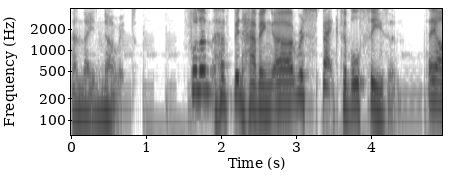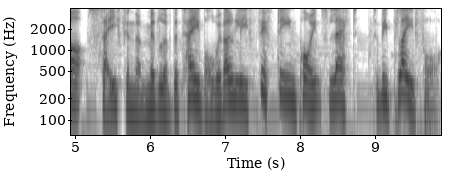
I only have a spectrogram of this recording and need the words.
and they know it. Fulham have been having a respectable season. They are safe in the middle of the table with only 15 points left to be played for,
